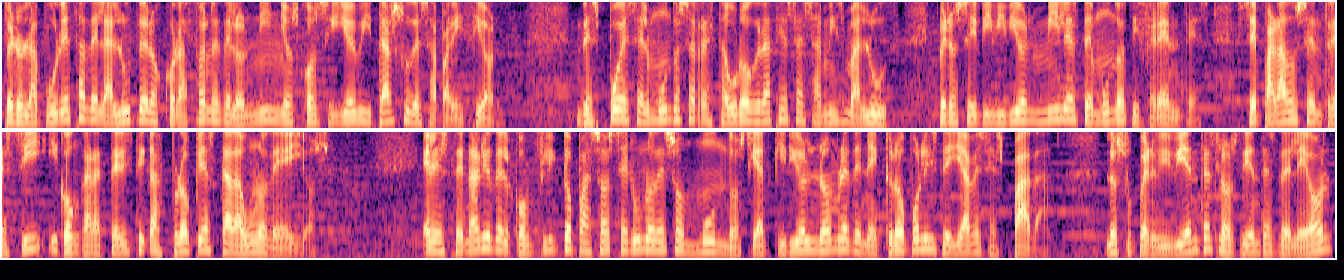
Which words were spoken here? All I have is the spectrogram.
pero la pureza de la luz de los corazones de los niños consiguió evitar su desaparición. Después el mundo se restauró gracias a esa misma luz, pero se dividió en miles de mundos diferentes, separados entre sí y con características propias cada uno de ellos el escenario del conflicto pasó a ser uno de esos mundos y adquirió el nombre de Necrópolis de Llaves Espada. Los supervivientes, los dientes de león,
